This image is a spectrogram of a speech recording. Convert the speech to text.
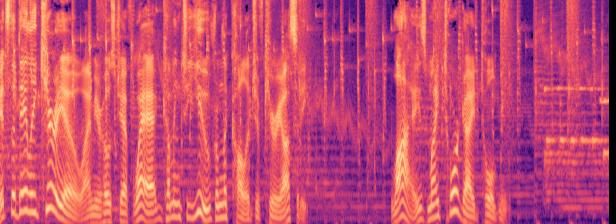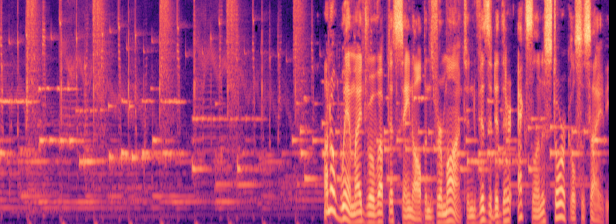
It's the Daily Curio. I'm your host, Jeff Wagg, coming to you from the College of Curiosity. Lies my tour guide told me. On a whim, I drove up to St. Albans, Vermont, and visited their excellent historical society.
